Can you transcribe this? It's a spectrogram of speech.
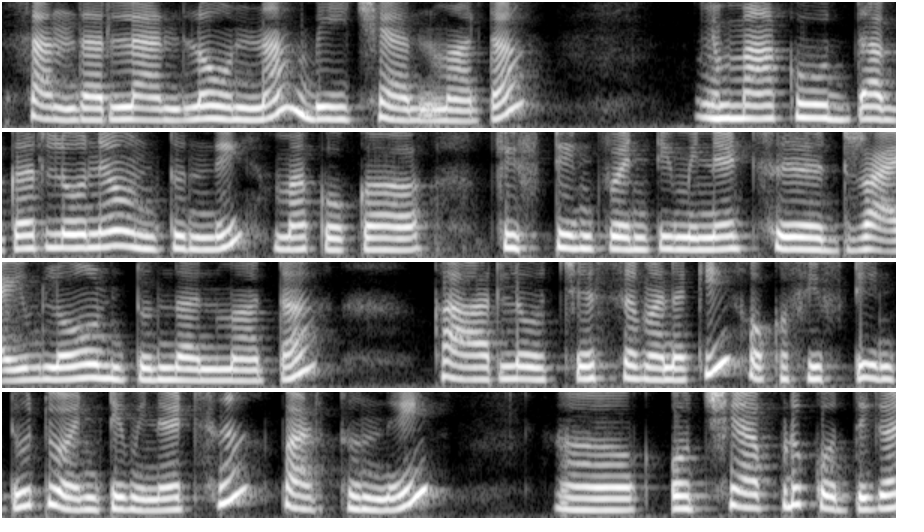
సందర్లాండ్లో ఉన్న బీచ్ అన్నమాట. మాకు దగ్గరలోనే ఉంటుంది. మాకు ఒక ఫిఫ్టీన్ ట్వంటీ మినిట్స్ డ్రైవ్లో ఉంటుందన్నమాట. కార్లో వచ్చేస్తే మనకి ఒక ఫిఫ్టీన్ టు ట్వంటీ మినిట్స్ పడుతుంది. వచ్చేటప్పుడు కొద్దిగా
